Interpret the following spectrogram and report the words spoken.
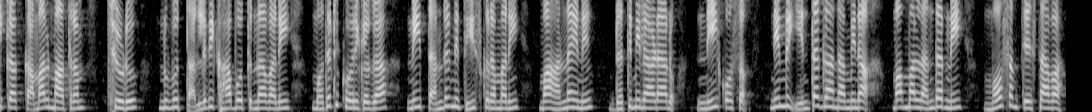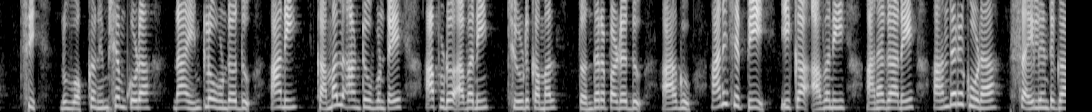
ఇక కమల్ మాత్రం చూడు నువ్వు తల్లివి కాబోతున్నావని మొదటి కోరికగా నీ తండ్రిని తీసుకురమ్మని మా అన్నయ్యని బ్రతిమిలాడాను. నీకోసం నిన్ను ఇంతగా నమ్మిన మమ్మల్ని అందరినీ మోసం చేస్తావా? ఛీ నువ్వు ఒక్క నిమిషం కూడా నా ఇంట్లో ఉండొద్దు అని కమల్ అంటూ ఉంటే అప్పుడు అవని చూడు కమల్ తొందరపడొద్దు ఆగు అని చెప్పి ఇక అవని అనగానే అందరూ కూడా సైలెంట్గా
